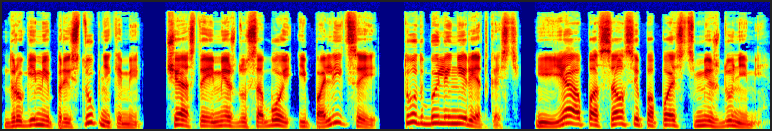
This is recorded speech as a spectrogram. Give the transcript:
другими преступниками, частые между собой и полицией, тут были не редкость, и я опасался попасть между ними.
